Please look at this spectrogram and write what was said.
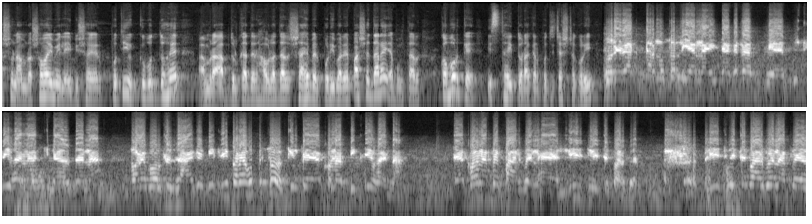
আসুন আমরা সবাই মিলে এই বিষয়ের প্রতি ঐক্যবদ্ধ হয়ে আমরা আব্দুল কাদের হাওলাদার সাহেবের পরিবারের পাশে দাঁড়াই এবং তার কবরকে স্থায়িত্ব রাখার প্রতি চেষ্টা করি ধরে রাখার মতো ইয়ে নাই জায়গাটা আহ, বিক্রি হয় না কিনা যায় না। পরে বলছে যে আগে বিক্রি করা হতো, কিন্তু এখন আর বিক্রি হয় না। এখন আপনি পারবেন হ্যাঁ লিজ নিতে পারবেন। লিজ নিতে পারবেন আপনার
